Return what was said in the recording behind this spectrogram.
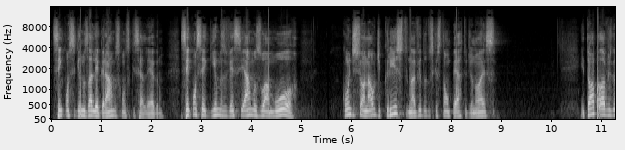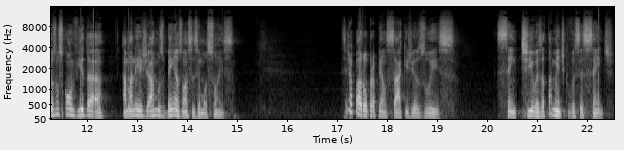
sem conseguir nos alegrarmos com os que se alegram, sem conseguirmos vivenciarmos o amor condicional de Cristo na vida dos que estão perto de nós? Então a palavra de Deus nos convida a manejarmos bem as nossas emoções. Você já parou para pensar que Jesus sentiu exatamente o que você sente?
